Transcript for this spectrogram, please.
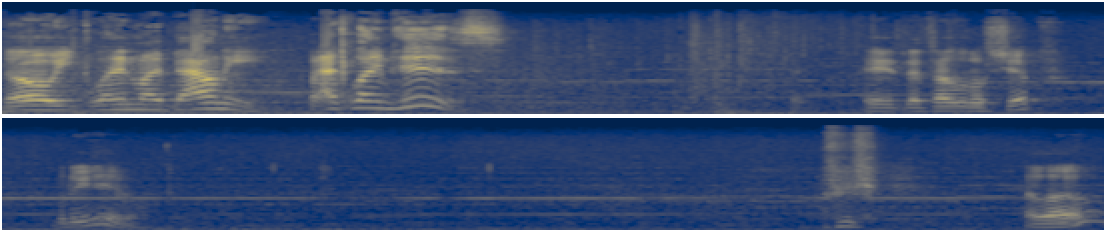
No, he claimed my bounty. But I claimed his! Hey, that's our little ship? What do we do? Hello?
